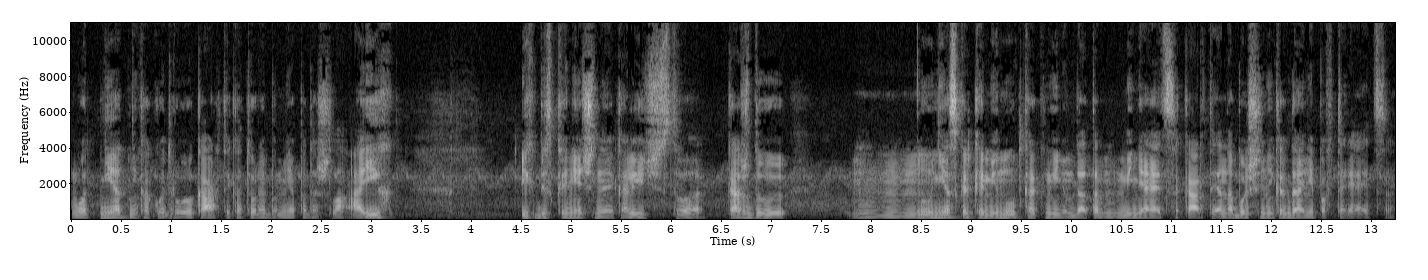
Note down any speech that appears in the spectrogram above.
Вот нет никакой другой карты, которая бы мне подошла. А их, их бесконечное количество, каждую, ну, несколько минут как минимум, да, там меняется карта, и она больше никогда не повторяется.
